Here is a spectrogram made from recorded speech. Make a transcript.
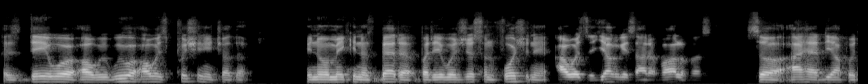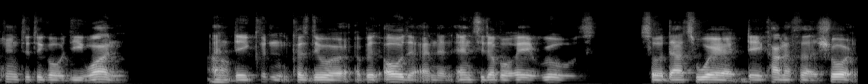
because they were always we were always pushing each other, you know, making us better. But it was just unfortunate. I was the youngest out of all of us, so I had the opportunity to go D1, and Oh. they couldn't because they were a bit older, and then NCAA rules, so that's where they kind of fell short.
